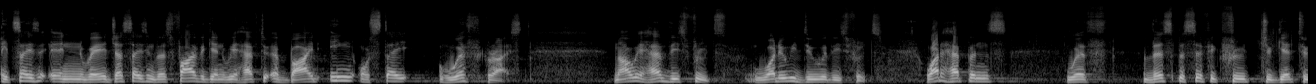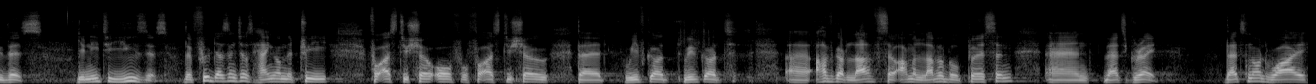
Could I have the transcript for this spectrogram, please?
it says in where it just says in verse 5 again, we have to abide in or stay with Christ. Now we have these fruits. What do we do with these fruits? What happens with this specific fruit to get to this. You need to use this. The fruit doesn't just hang on the tree for us to show off or for us to show that we've got, we've got, uh, I've got love, so I'm a lovable person, and that's great. That's not why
